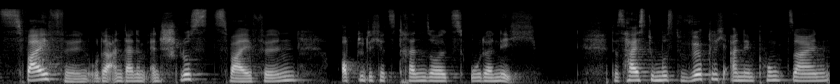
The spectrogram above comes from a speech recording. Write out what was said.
zweifeln oder an deinem Entschluss zweifeln, ob du dich jetzt trennen sollst oder nicht. Das heißt, du musst wirklich an dem Punkt sein,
